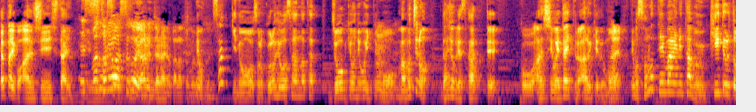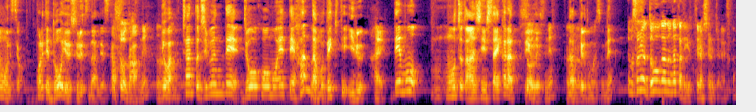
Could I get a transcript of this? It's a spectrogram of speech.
やっぱりこう安心したいっていまあそれはすごいあるんじゃないのかなと思います。でもさっきのその黒ひょうさんのた状況においても、うん。まあ、もちろん大丈夫ですかってこう安心を得たいっていうのはあるけども、はい。でもその手前に多分聞いてると思うんですよ。これってどういう手術なんですかそうとか、ですね、うん。要はちゃんと自分で情報も得て判断もできている、はい。でももうちょっと安心したいからっていうそうですね、うん。なってると思うんですよね、でもそれは動画の中で言ってらっしゃるんじゃないですか？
